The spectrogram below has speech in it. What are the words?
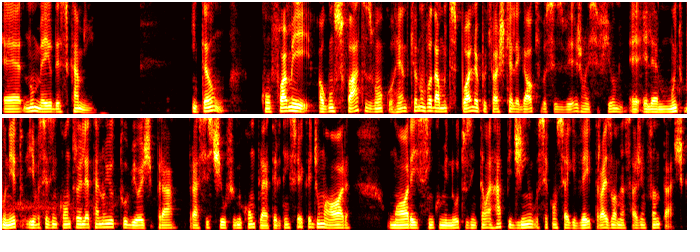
é, no meio desse caminho. Então, conforme alguns fatos vão ocorrendo, que eu não vou dar muito spoiler, porque eu acho que é legal que vocês vejam esse filme. É, ele é muito bonito e vocês encontram ele até no YouTube hoje para assistir o filme completo. Ele tem cerca de uma hora, uma hora e cinco minutos, então é rapidinho, você consegue ver e traz uma mensagem fantástica.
